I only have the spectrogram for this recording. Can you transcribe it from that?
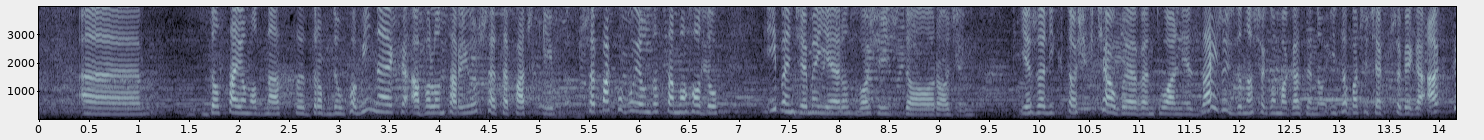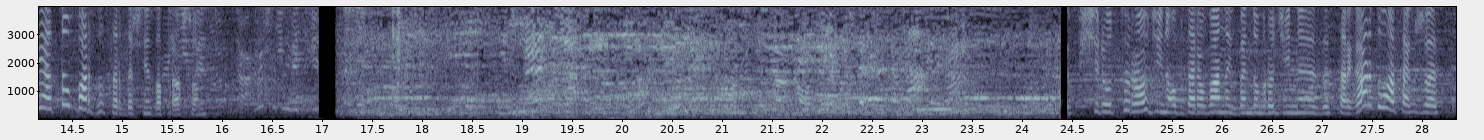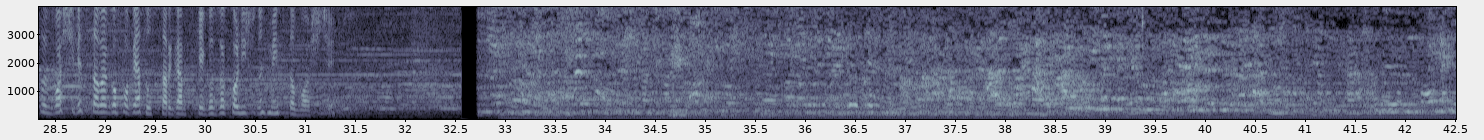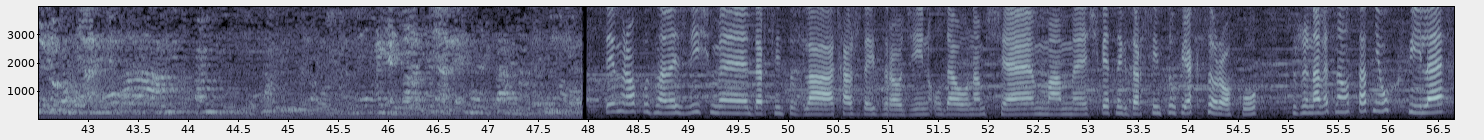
Dostają od nas drobny upominek, a wolontariusze te paczki przepakowują do samochodów i będziemy je rozwozić do rodzin. Jeżeli ktoś chciałby ewentualnie zajrzeć do naszego magazynu i zobaczyć, jak przebiega akcja, to bardzo serdecznie zapraszam. Wśród rodzin obdarowanych będą rodziny ze Stargardu, a także z, właściwie z całego powiatu stargardzkiego, z okolicznych miejscowości. W tym roku znaleźliśmy darczyńców dla każdej z rodzin. Udało nam się. Mamy świetnych darczyńców jak co roku, którzy nawet na ostatnią chwilę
